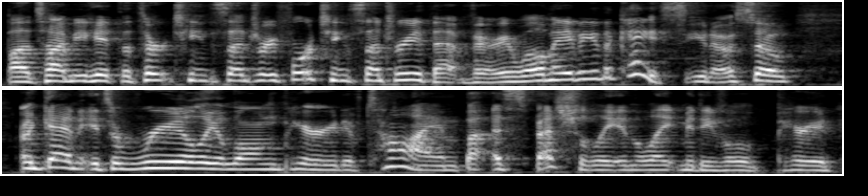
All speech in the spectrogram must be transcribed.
By the time you hit the 13th century, 14th century, that very well may be the case, you know? So again, it's a really long period of time, but especially in the late medieval period,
